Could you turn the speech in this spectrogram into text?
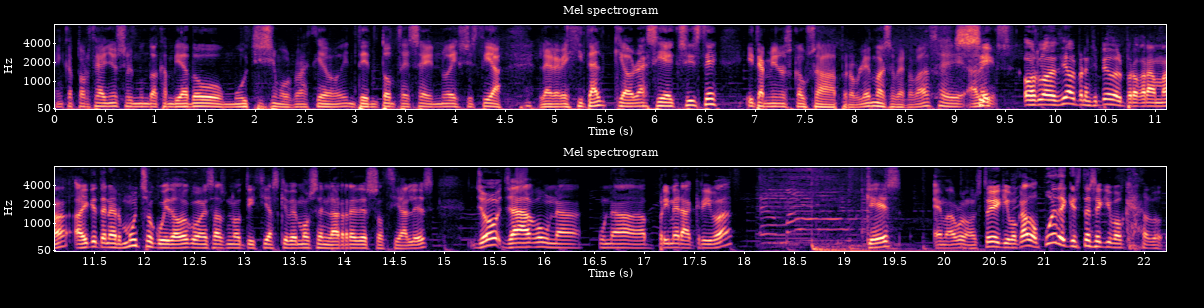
en 14 años el mundo ha cambiado muchísimo. Prácticamente entonces eh, no existía la era digital, que ahora sí existe y también nos causa problemas, ¿verdad, eh, Alex? Sí, os lo decía al principio del programa, hay que tener mucho cuidado con esas noticias que vemos en las redes sociales. Yo ya hago una, una primera criba, que es... Emma, bueno, estoy equivocado, puede que estés equivocado.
